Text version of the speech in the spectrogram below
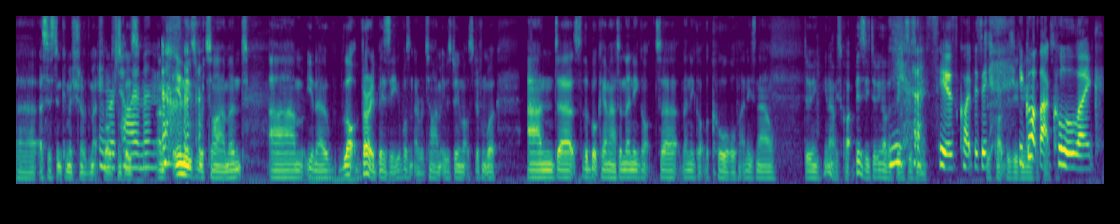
Uh, assistant commissioner of the Metropolitan retirement. Police, and in his retirement, um, you know, lot very busy. It wasn't a retirement; he was doing lots of different work. And uh, so the book came out, and then he got uh, then he got the call, and he's now doing. You know, he's quite busy doing other things, isn't he? yes he is quite busy He's quite busy he got that things. call like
